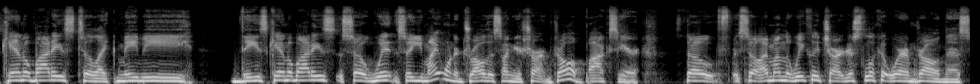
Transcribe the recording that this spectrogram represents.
candle bodies to like maybe these candle bodies. So when, so you might want to draw this on your chart. Draw a box here. So, so I'm on the weekly chart. Just look at where I'm drawing this.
